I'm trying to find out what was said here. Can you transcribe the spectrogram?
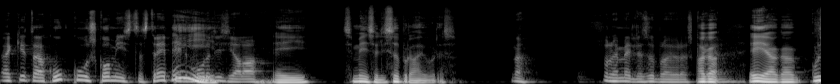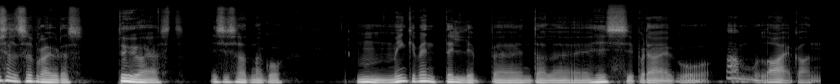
äkki ta kukkus, komistas trepil, Ei. murdis jala. ei, see mees oli sõbra juures. noh, sulle ei meeldi sõbra juures. Aga- ei, aga kui sa oled sõbra juures tööajast ja siis saad nagu mm,, mingi vend tellib äh, endale Hessi praegu ah,, mul aega on.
